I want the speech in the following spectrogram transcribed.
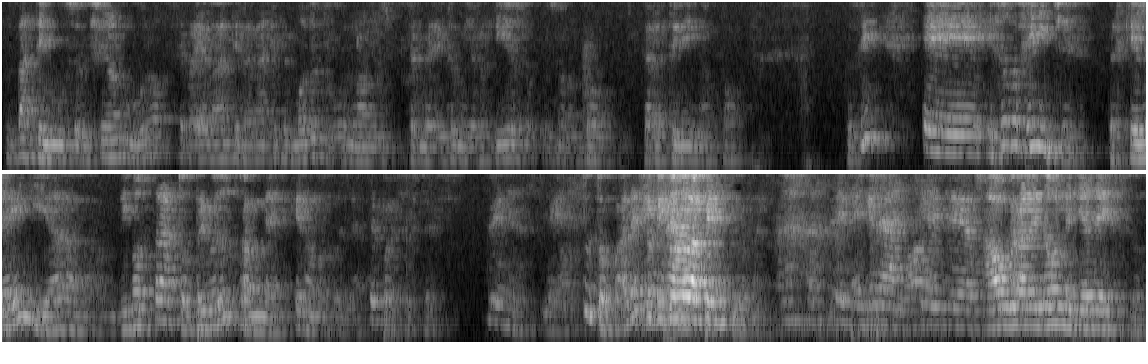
sbatti il muso vicino al muro, se vai avanti vai avanti per modo tuo, non per merito mio, perché io so- sono un po' caratterino, un po' così, e, e sono felice perché lei ha dimostrato prima di tutto a me che non ho sbagliato e poi a se stessa. Benissimo. Tutto qua, adesso vi do la grazie. pensione. Ascoltato. Auguro alle donne di adesso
